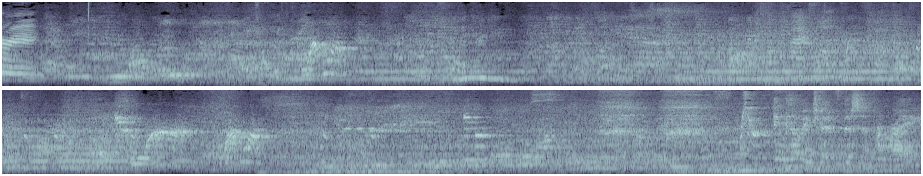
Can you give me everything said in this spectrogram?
Zachary. Incoming transmission from Rey.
